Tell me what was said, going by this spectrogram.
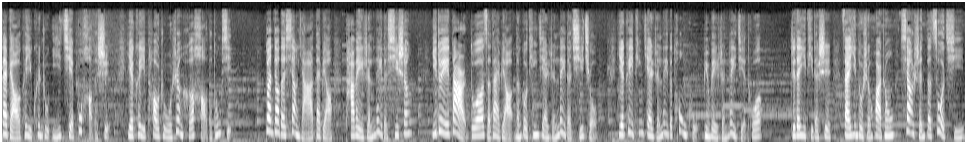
代表可以困住一切不好的事，也可以套住任何好的东西。断掉的象牙代表他为人类的牺牲，一对大耳朵则代表能够听见人类的祈求，也可以听见人类的痛苦，并为人类解脱。值得一提的是，在印度神话中，象神的坐骑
